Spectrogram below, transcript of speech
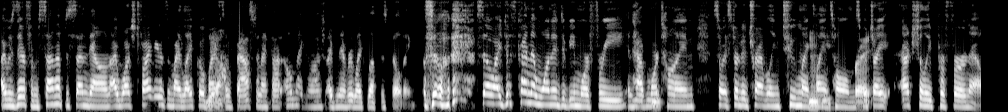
I was there from sun up to sundown. I watched five years of my life go by Yeah. so fast and I thought, oh my gosh, I've never like left this building. So, so I just kind of wanted to be more free and have more time. So I started traveling to my Mhm. clients' homes, Right. which I actually prefer now.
